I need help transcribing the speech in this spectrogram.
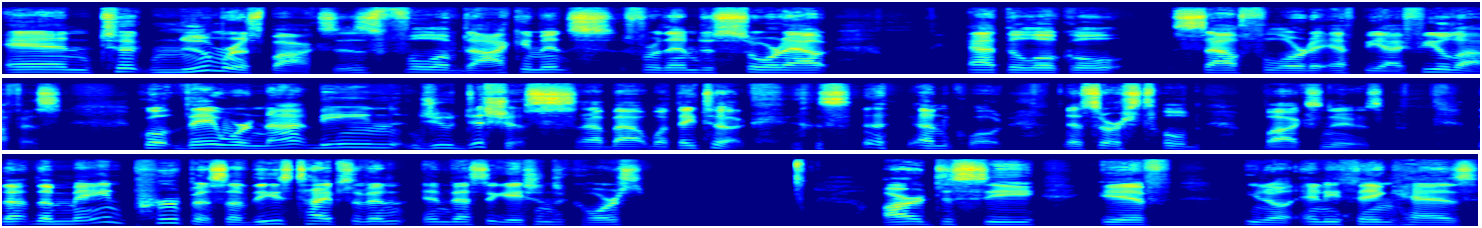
and took numerous boxes full of documents for them to sort out at the local South Florida FBI field office. Quote, they were not being judicious about what they took, unquote, the source told Fox News. The, the main purpose of these types of in- investigations, of course, are to see if you know anything has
